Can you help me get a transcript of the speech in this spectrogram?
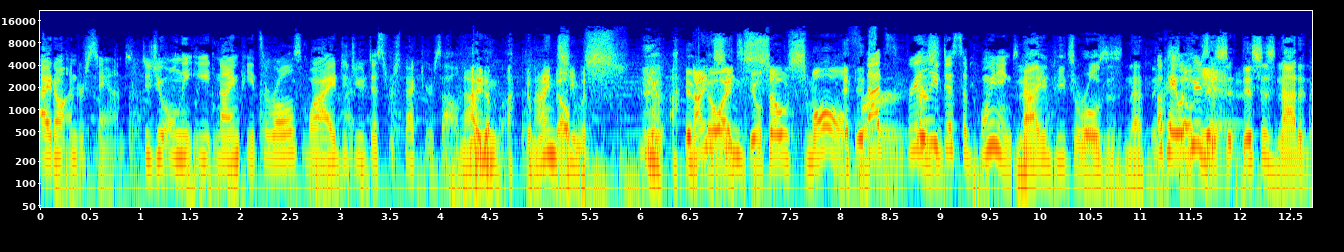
I don't understand. Did you only eat nine pizza rolls? Why did you disrespect yourself? Nine, don't- I don't nine know. seems nine no seems idea. so small. For, That's really disappointing to me. Nine pizza rolls is nothing. Okay, well, So here's this, the- this is not an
